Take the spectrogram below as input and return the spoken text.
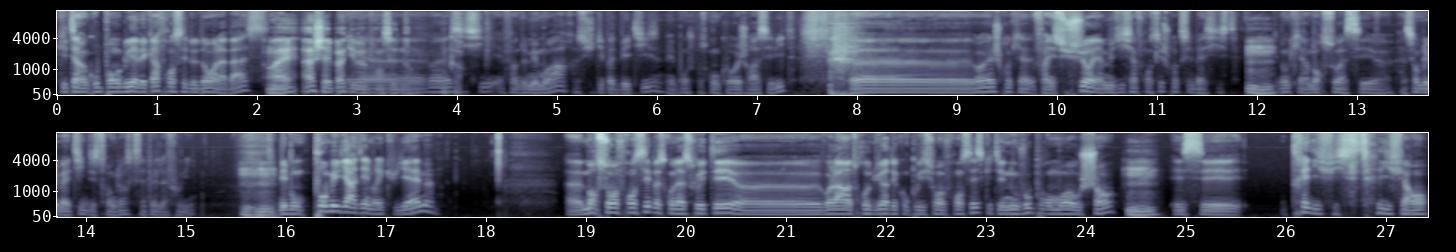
qui était un groupe anglais avec un français dedans à la basse. Ouais. Ah, je savais pas qu'il y avait un français dedans. euh, ouais, si, si. Enfin, de mémoire, si je dis pas de bêtises, mais bon, je pense qu'on corrigera assez vite. Euh, ouais, je crois qu'il y a. Enfin, je suis sûr, il y a un musicien français, je crois que c'est le bassiste. Et donc, il y a un morceau assez, euh, assez emblématique des Stranglers qui s'appelle La Folie. Mhm. Mais bon, pour milliardième Requiem, Euh, morceau en français parce qu'on a souhaité euh, voilà, introduire des compositions en français, ce qui était nouveau pour moi au chant. Mhm. Et c'est très difficile, très différent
